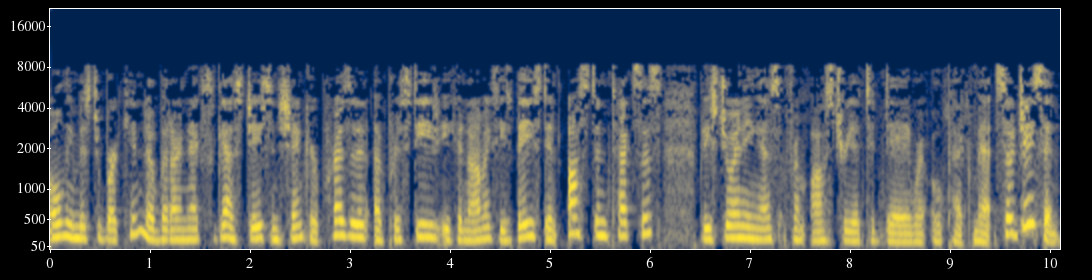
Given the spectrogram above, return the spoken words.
only Mr. Barkindo, but our next guest, Jason Schenker, president of Prestige Economics. He's based in Austin, Texas, but he's joining us from Austria today where OPEC met. So Jason,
